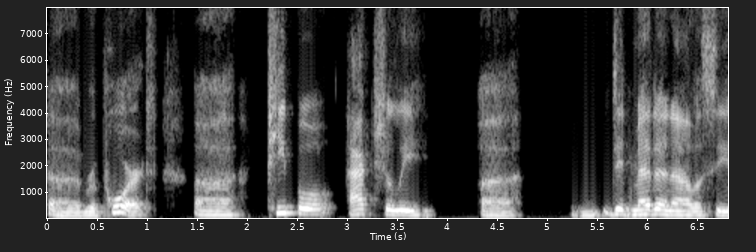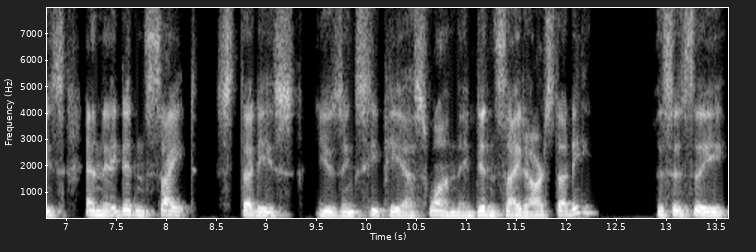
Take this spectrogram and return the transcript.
uh, report, uh, people actually uh, did meta-analyses and they didn't cite studies using CPS1. They didn't cite our study. This is the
